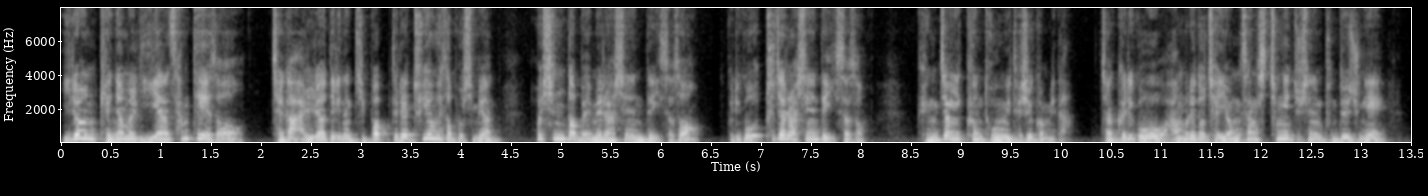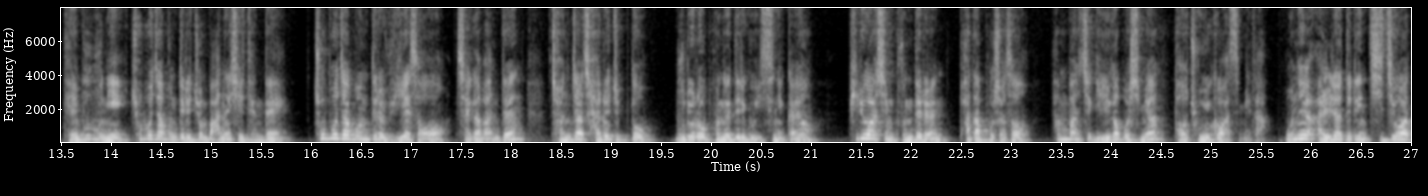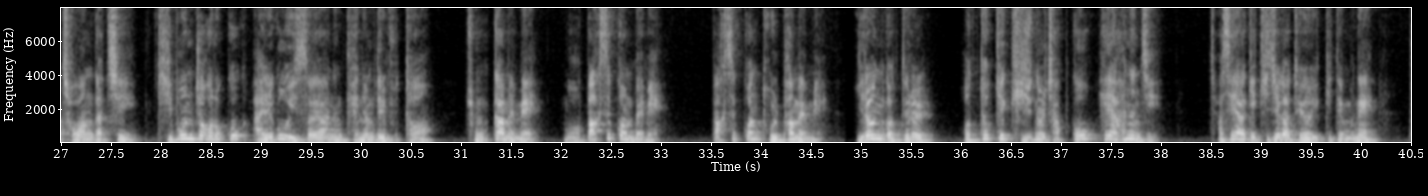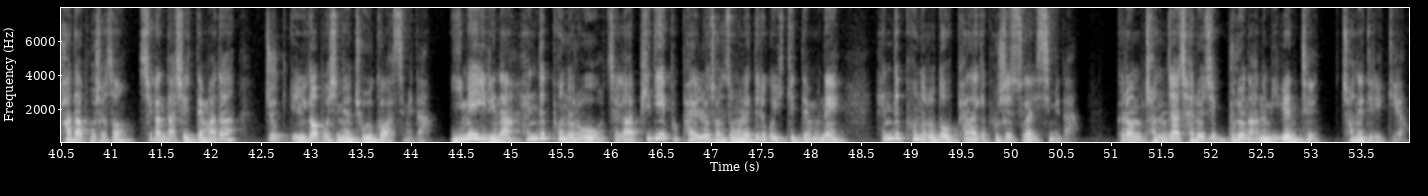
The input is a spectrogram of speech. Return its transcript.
이런 개념을 이해한 상태에서 제가 알려드리는 기법들에 투영해서 보시면 훨씬 더 매매를 하시는 데 있어서 그리고 투자를 하시는 데 있어서 굉장히 큰 도움이 되실 겁니다. 자, 그리고 아무래도 제 영상 시청해 주시는 분들 중에 대부분이 초보자분들이 좀 많으실 텐데 초보자분들을 위해서 제가 만든 전자 자료집도 무료로 보내드리고 있으니까요. 필요하신 분들은 받아보셔서 한 번씩 읽어보시면 더 좋을 것 같습니다. 오늘 알려드린 지지와 저항 같이 기본적으로 꼭 알고 있어야 하는 개념들부터 종가 매매, 뭐 박스권 매매, 박스권 돌파 매매 이런 것들을 어떻게 기준을 잡고 해야 하는지 자세하게 기재가 되어 있기 때문에 받아보셔서 시간 나실 때마다 쭉 읽어보시면 좋을 것 같습니다. 이메일이나 핸드폰으로 제가 PDF 파일로 전송을 해드리고 있기 때문에 핸드폰으로도 편하게 보실 수가 있습니다. 그럼 전자자료집 무료 나눔 이벤트 전해드릴게요.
